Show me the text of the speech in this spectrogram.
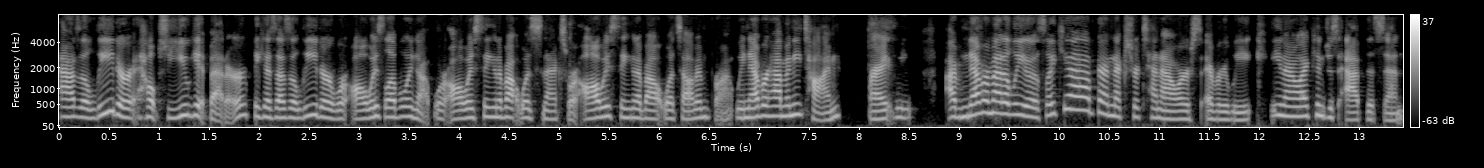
as a leader, it helps you get better because as a leader, we're always leveling up. We're always thinking about what's next. We're always thinking about what's out in front. We never have any time, right? We, I've never met a leader that's like, yeah, I've got an extra 10 hours every week. You know, I can just add this in.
